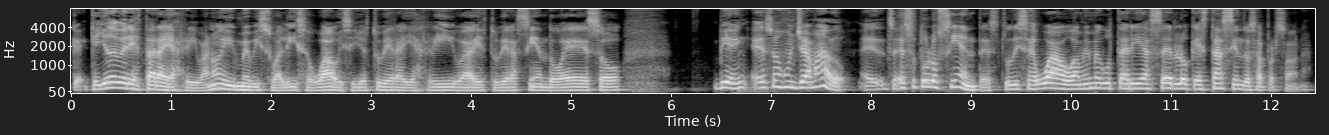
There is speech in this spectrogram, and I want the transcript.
que, que yo debería estar ahí arriba, ¿no? Y me visualizo, wow, y si yo estuviera ahí arriba y estuviera haciendo eso. Bien, eso es un llamado, Es- eso tú lo sientes, tú dices, wow, a mí me gustaría hacer lo que está haciendo esa persona.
